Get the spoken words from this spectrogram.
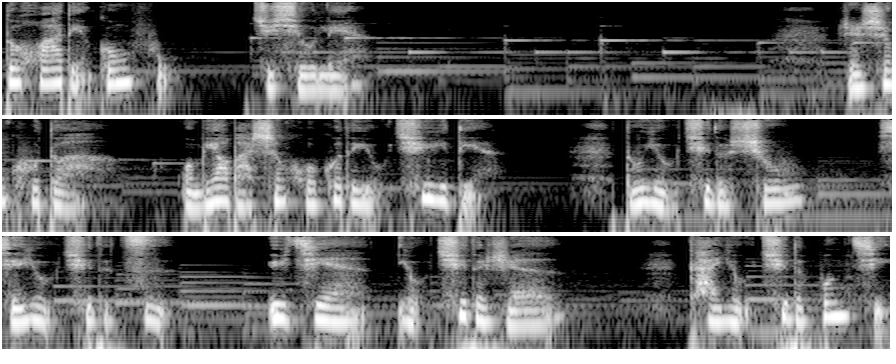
多花点功夫去修炼。人生苦短，我们要把生活过得有趣一点，读有趣的书，写有趣的字。遇见有趣的人，看有趣的风景，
